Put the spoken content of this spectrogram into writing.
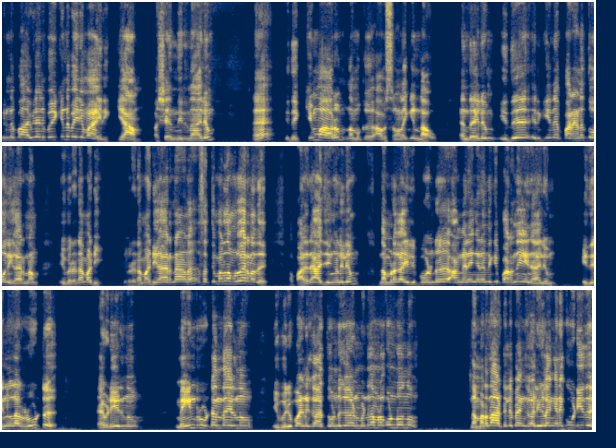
പിന്നെ ഭാവിയിൽ അനുഭവിക്കേണ്ട പേരുമായിരിക്കാം പക്ഷെ എന്നിരുന്നാലും ഏഹ് ഇതൊക്കെ മാറും നമുക്ക് അവസരങ്ങളൊക്കെ ഉണ്ടാവും. എന്തായാലും ഇത് എനിക്ക് ഇങ്ങനെ പറയണം തോന്നി. കാരണം ഇവരുടെ മടി. ഇവരുടെ മടി കാരനാണ് സത്യം പറഞ്ഞാൽ നമ്മൾ വരണത്. പല രാജ്യങ്ങളിലും നമ്മുടെ കയ്യിൽ പോണ്ട് അങ്ങനെ എങ്ങനെ എന്നൊക്കെ പറഞ്ഞു കഴിഞ്ഞാലും ഇതിനുള്ള റൂട്ട് എവിടെയായിരുന്നു? മെയിൻ റൂട്ട് എന്തായിരുന്നു? ഇവർ പണിക്കാത്തോണ്ട് ഗവൺമെന്റ് നമ്മളെ കൊണ്ടുവന്നു. നമ്മുടെ നാട്ടിൽ ബംഗാളികൾ എങ്ങനെ കൂടിയത്?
